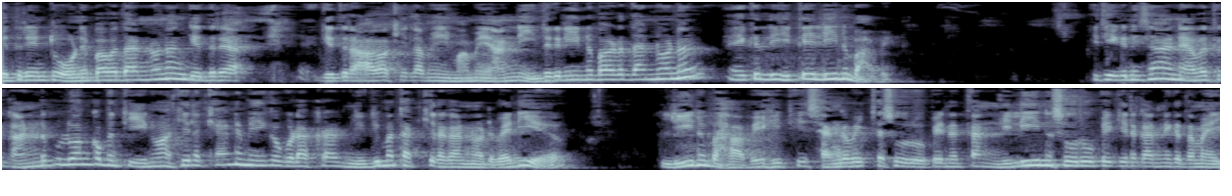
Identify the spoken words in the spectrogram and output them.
මත gedare එන්න ඕනේ බව දන්නවනම් gedare gedare ආවා කියලා මේ මම යන්නේ ඉඳගෙන ඉන්න බවට දන්නවනම් ඒක හිතේ ලීන භාවය. ඉතින් ඒක නිසා නැවත ගන්න පුළුවන්කම තියෙනවා කියලා කියන්නේ මේක ගොඩක් නිදිමතක් කියලා ගන්නවට වැඩිය ලීන භාවයේ හිතේ සංගවිච්ච ස්වරූපේ නැත්නම් නිලීන ස්වරූපේ කියලා ගන්න එක තමයි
